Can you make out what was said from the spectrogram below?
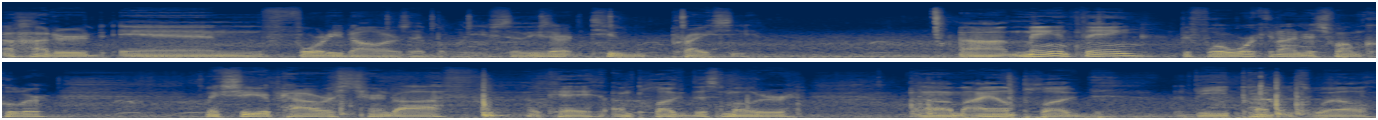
$140, I believe. So these aren't too pricey. Uh, main thing before working on your swamp cooler, make sure your power is turned off. Okay, unplug this motor. Um, I unplugged the pump as well.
